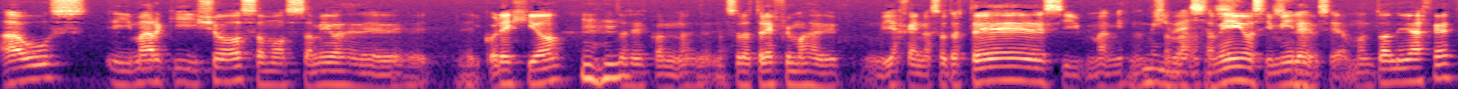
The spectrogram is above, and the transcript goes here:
Agus y Marky y yo somos amigos desde del colegio. Entonces, con nos- nosotros tres fuimos de viaje nosotros tres y Mil son más amigos y Sí. miles, o sea, un montón de viajes.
